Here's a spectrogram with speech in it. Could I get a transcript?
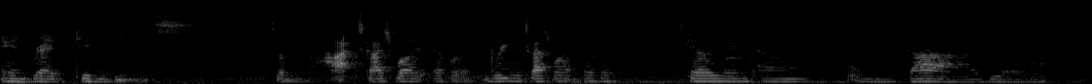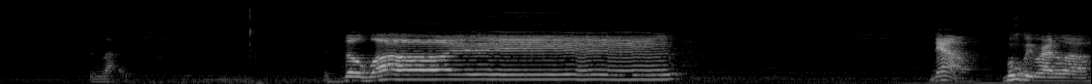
and red kidney beans. Some hot scotch bonnet pepper, green scotch bonnet pepper, scallion, thyme. Oh my god, yo. Life. The life. Now, moving right along,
